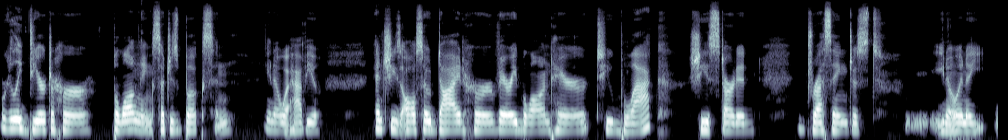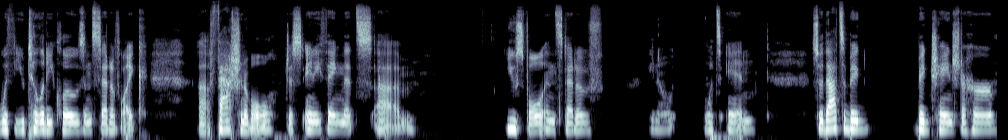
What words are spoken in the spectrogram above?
really dear to her belongings, such as books and you know what have you. And she's also dyed her very blonde hair to black. She's started dressing just you know in a with utility clothes instead of like uh, fashionable, just anything that's um, useful instead of you know what's in. So that's a big big change to her.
